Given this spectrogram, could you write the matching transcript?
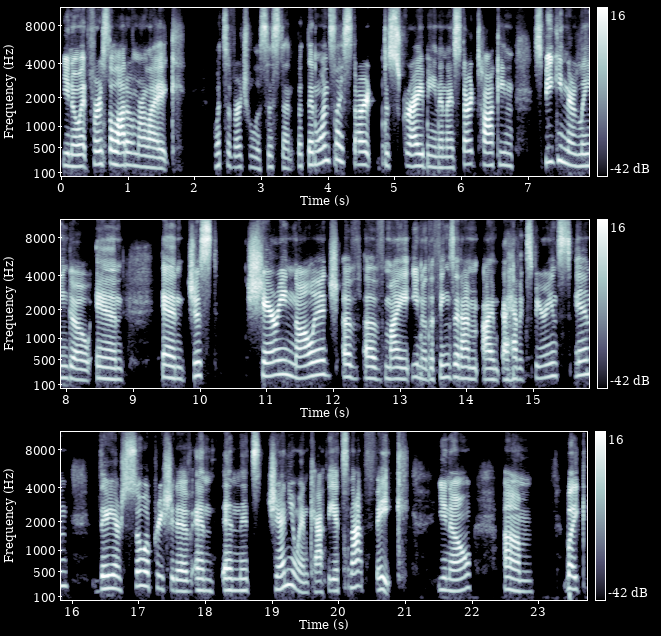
You know, at first, a lot of them are like, what's a virtual assistant? But then once I start describing and I start talking, speaking their lingo and and just sharing knowledge of of my you know the things that I'm, I'm i have experience in they are so appreciative and and it's genuine kathy it's not fake you know? Um like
